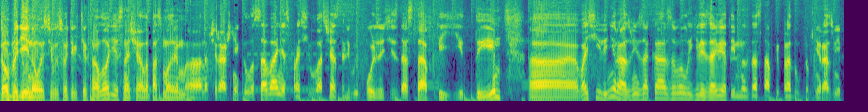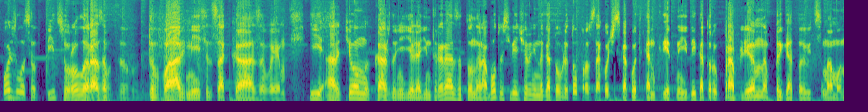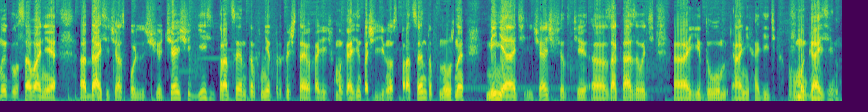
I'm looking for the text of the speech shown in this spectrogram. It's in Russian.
Добрый день, новости высоких технологий. Сначала посмотрим э, на вчерашнее голосование. Спросил вас, часто ли вы пользуетесь доставкой еды. Э, Василий ни разу не заказывал. Елизавета именно с доставкой продуктов ни разу не пользовалась. Вот пиццу, роллы раза в два в месяц заказываем. И Артем каждую неделю один-три раза то на работу с вечера не наготовлю, то просто захочется какой-то конкретной еды, которую проблемно приготовить самому. Ну и голосование, э, да, сейчас пользуюсь еще чаще, 10%, нет, предпочитаю предпочитаю ходить в магазин, почти 90%, нужно менять и чаще все-таки э, заказывать э, еду, а не ходить в магазин.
